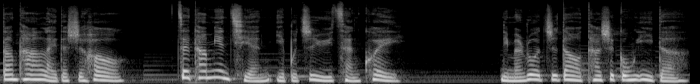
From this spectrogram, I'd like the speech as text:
当他来的时候，在他面前也不至于惭愧。你们若知道他是公义的，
